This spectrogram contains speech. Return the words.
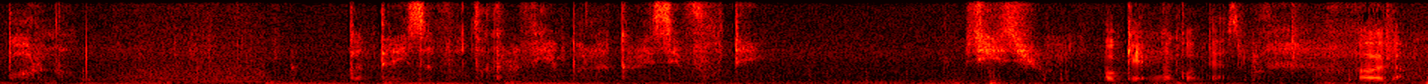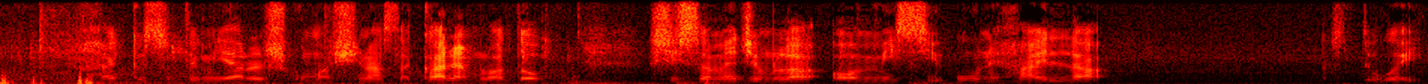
Porno. Când trebuie să fotografiem pe la care se fute. Știți? Ok, nu contează. Uh, da. Hai că suntem iarăși cu mașina asta care am luat-o și să mergem la o misiune. Hai la... Wait.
